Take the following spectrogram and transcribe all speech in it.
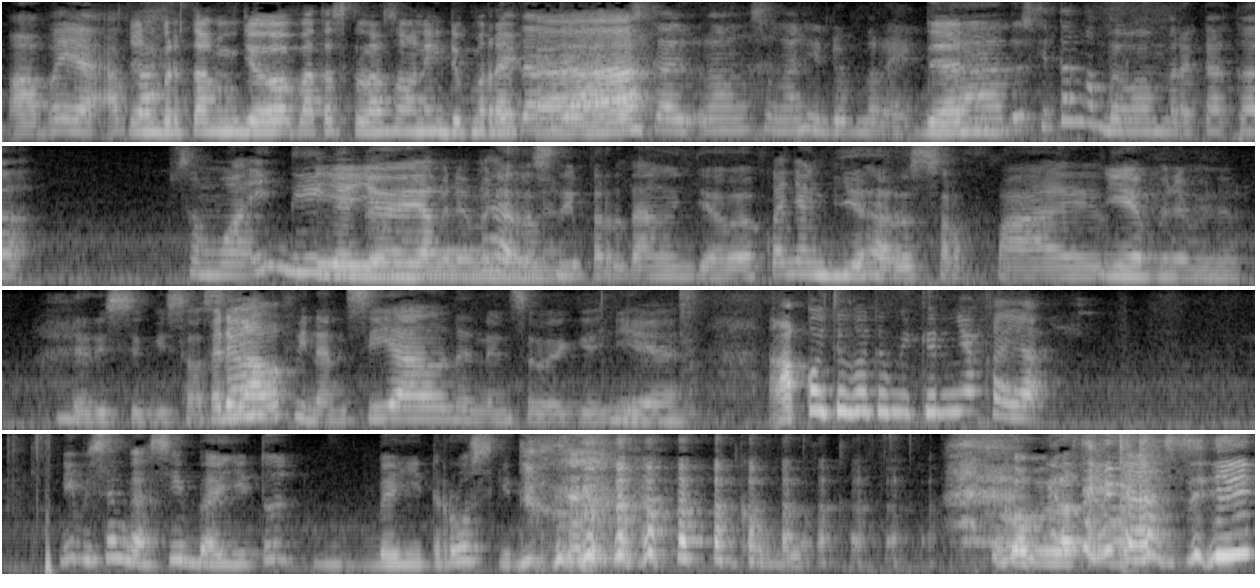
Apa ya apa? Dan bertanggung jawab atas kelangsungan hidup mereka. Bertanggung jawab atas kelangsungan hidup mereka. Dan- terus kita ngebawa mereka ke semua ini Iya, gitu iya, benar, yang benar, benar, harus benar. dipertanggungjawabkan yang dia harus survive. Iya benar-benar. Dari segi sosial, Kadang- finansial dan lain sebagainya. iya. Aku juga tuh mikirnya kayak ini bisa nggak sih bayi itu bayi terus gitu? Goblok. Nggak sih?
